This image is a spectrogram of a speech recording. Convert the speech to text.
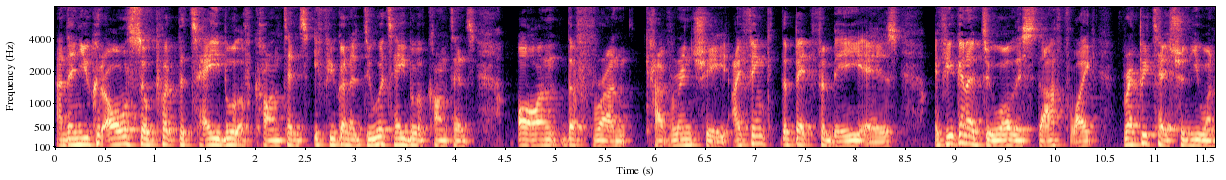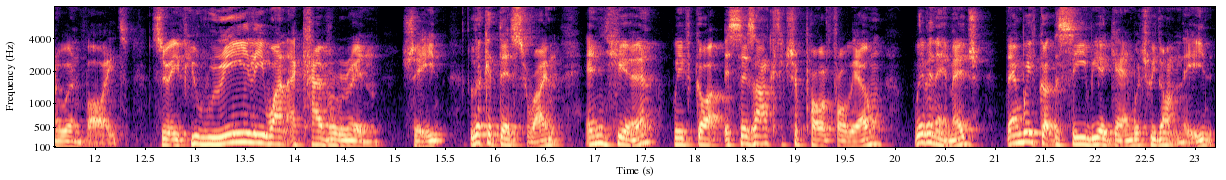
And then you could also put the table of contents, if you're going to do a table of contents, on the front covering sheet. I think the bit for me is if you're going to do all this stuff, like repetition, you want to avoid. So if you really want a covering sheet, look at this, right? In here, we've got, it says architecture portfolio with an image. Then we've got the CV again, which we don't need.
